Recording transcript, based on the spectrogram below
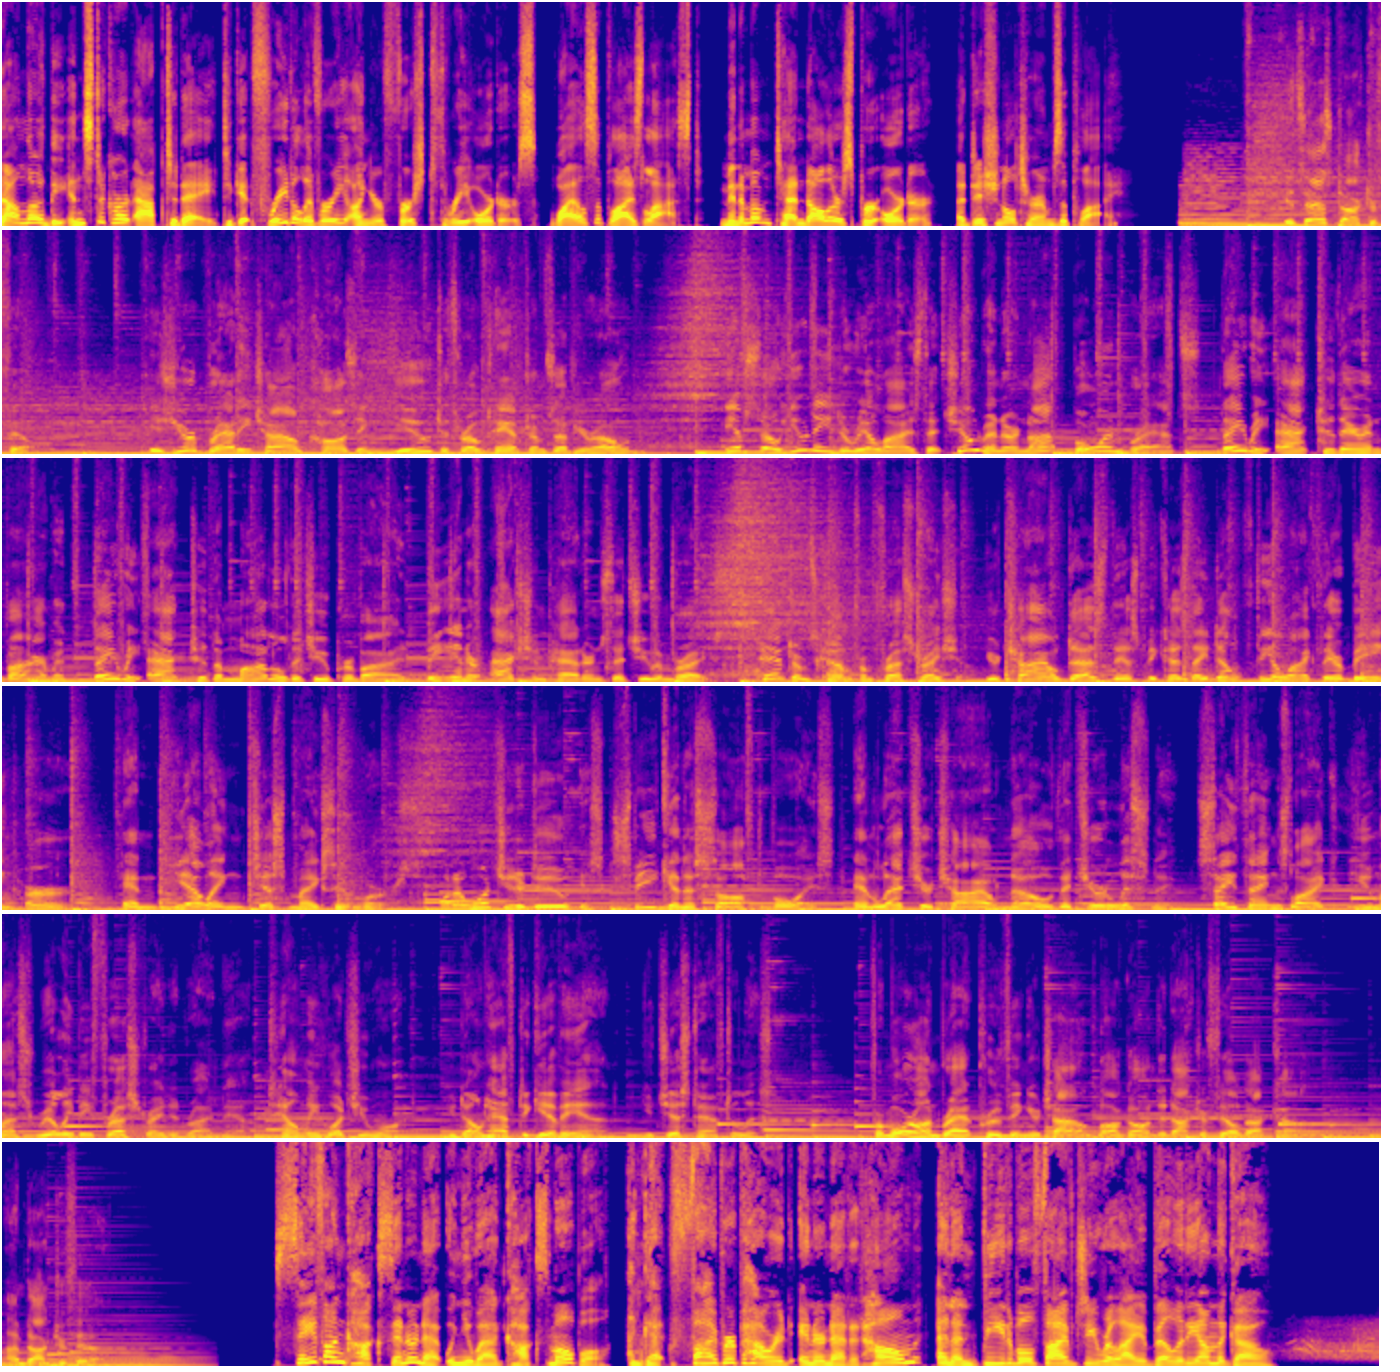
Download the Instacart app today to get free delivery on your first three orders while supplies last. Minimum $10 per order. Additional terms apply. It's Ask Dr. Phil. Is your bratty child causing you to throw tantrums of your own? If so, you need to realize that children are not born brats. They react to their environment. They react to the model that you provide, the interaction patterns that you embrace. Tantrums come from frustration. Your child does this because they don't feel like they're being heard. And yelling just makes it worse. What I want you to do is speak in a soft voice and let your child know that you're listening. Say things like, You must really be frustrated right now. Tell me what you want. You don't have to give in, you just have to listen. For more on brat proofing your child, log on to drphil.com. I'm Dr. Phil. Save on Cox Internet when you add Cox Mobile and get fiber powered internet at home and unbeatable 5G reliability on the go.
